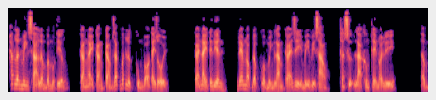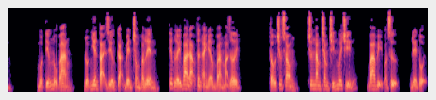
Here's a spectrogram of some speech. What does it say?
Hắc lân minh xà lầm bầm một tiếng, càng ngày càng cảm giác bất lực cùng bó tay rồi cái này tên điên, đem nọc độc của mình làm cái gì mỹ vị sao? Thật sự là không thể nói lý. Ẩm. Một tiếng nổ vang, đột nhiên tại giếng cạn bên trong vang lên, tiếp lấy ba đạo thân ảnh ẩm vang mà rơi. Thấu chương xong, chương năm trăm chín mươi chín, ba vị quản sự, để tội.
